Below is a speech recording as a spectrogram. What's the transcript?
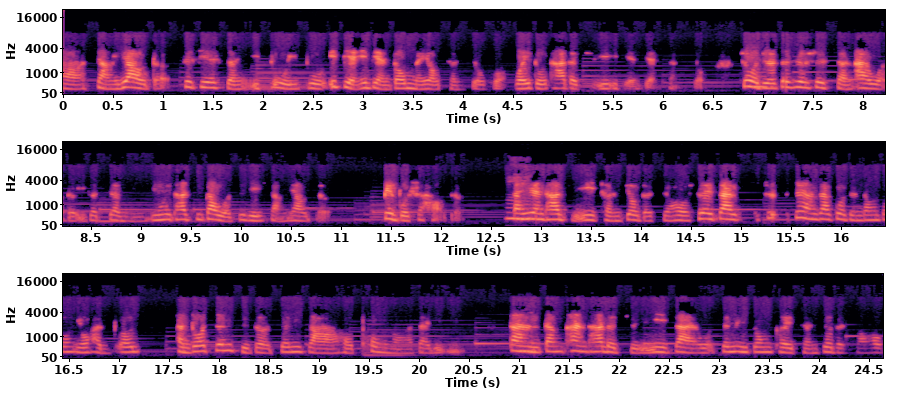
呃想要的这些神一步一步一点一点都没有成就过，唯独他的旨意一点点成就。所以我觉得这就是神爱我的一个证明，因为他知道我自己想要的并不是好的，但愿他旨意成就的时候，所以在这虽然在过程当中有很多很多真实的挣扎和痛啊在里面，但当看他的旨意在我生命中可以成就的时候，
